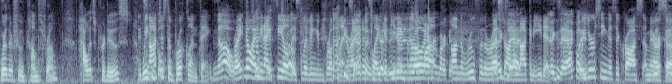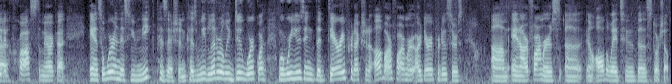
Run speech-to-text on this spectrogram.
where their food comes from, how it's produced. It's We not just a Brooklyn thing. No. Right? No, I mean, I feel true. this living in Brooklyn, right? It's like if you didn't grow it on, on the roof of the restaurant, I'm not going to eat it. Exactly. But you're seeing this across America. We see it across America. And so we're in this unique position because we literally do work with, where we're using the dairy production of our farmer, our dairy producers, um, and our farmers, uh, you know, all the way to the store shelf.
